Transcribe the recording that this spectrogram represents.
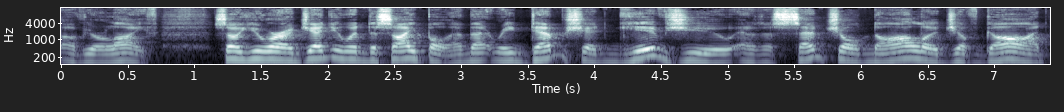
of your life. So you are a genuine disciple, and that redemption gives you an essential knowledge of God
